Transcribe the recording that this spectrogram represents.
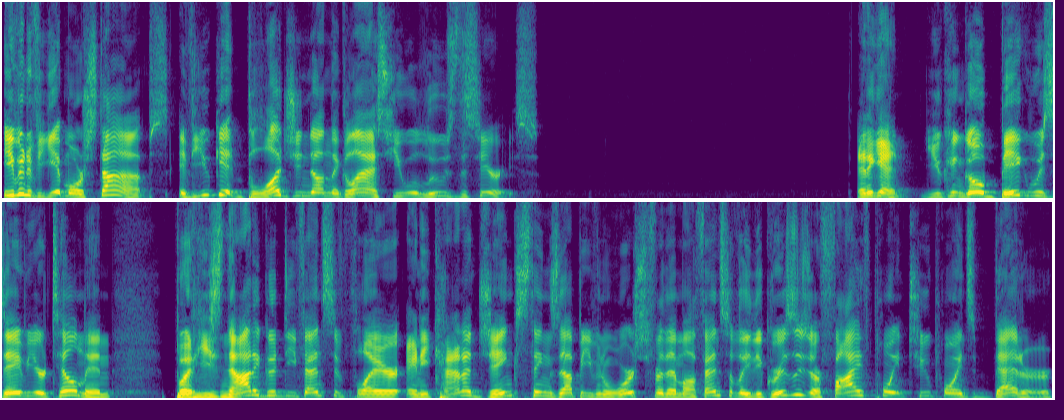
even if you get more stops, if you get bludgeoned on the glass, you will lose the series. And again, you can go big with Xavier Tillman, but he's not a good defensive player, and he kind of jinks things up even worse for them offensively. The Grizzlies are 5.2 points better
